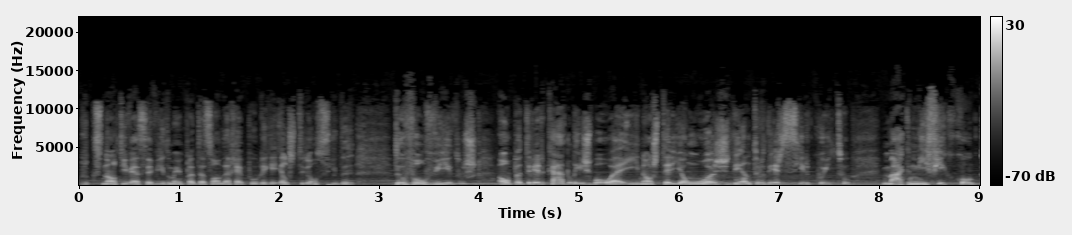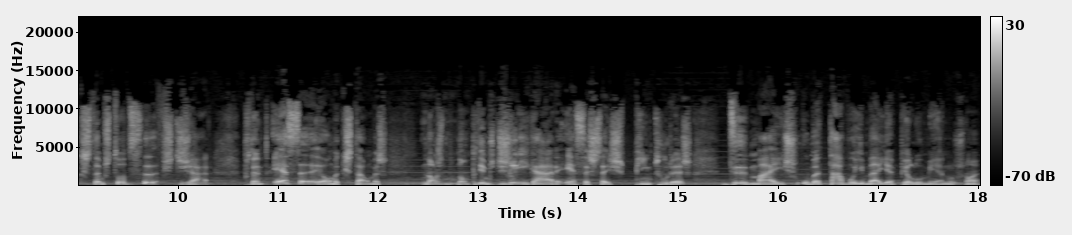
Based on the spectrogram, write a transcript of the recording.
Porque se não tivesse havido uma implantação da República, eles teriam sido devolvidos ao Patriarcado de Lisboa e não estariam hoje dentro dentro deste circuito magnífico com que estamos todos a festejar. Portanto, essa é uma questão, mas nós não podemos desligar essas seis pinturas de mais uma tábua e meia, pelo menos, é?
